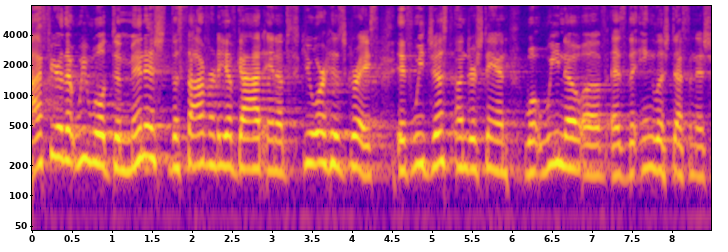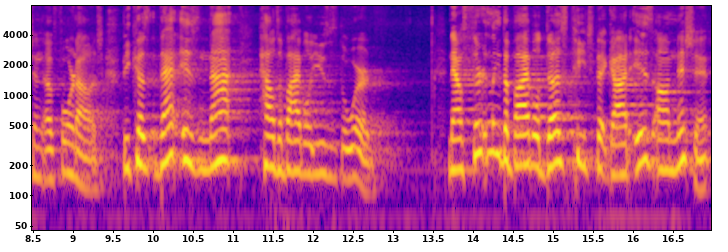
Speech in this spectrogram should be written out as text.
I fear that we will diminish the sovereignty of God and obscure His grace if we just understand what we know of as the English definition of foreknowledge, because that is not how the Bible uses the word. Now, certainly the Bible does teach that God is omniscient,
